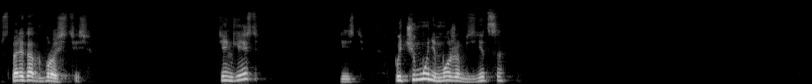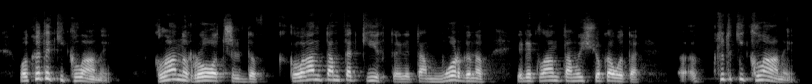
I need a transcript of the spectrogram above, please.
Смотри, как броситесь. Деньги есть? Есть. Почему не можем объединиться? Вот кто такие кланы? Клан Ротшильдов, клан там таких-то, или там Морганов, или клан там еще кого-то. Э, кто такие кланы?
